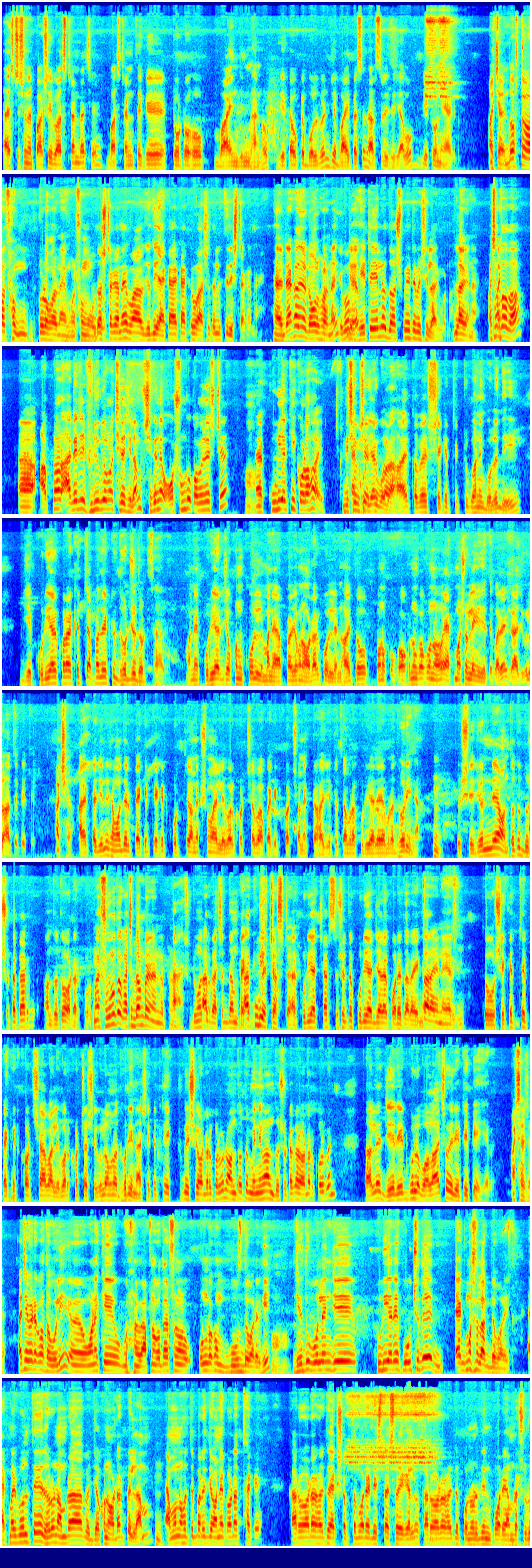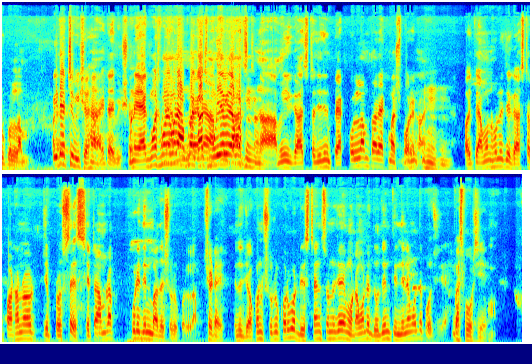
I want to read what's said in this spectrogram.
স্টেশনের পাশেই বাস স্ট্যান্ড আছে। বাস স্ট্যান্ড থেকে টোটো হোক বা ইঞ্জিন ভ্যান হোক যে কাউকে বলবেন যে বাইপাসে নার্সারিতে যাব যে কেউ নিয়ে আসবে। আচ্ছা দশ টাকা টোটো ভাড়া নেয় সম্ভবত। দশ টাকা নেয় বা যদি একা একা কেউ আসে তাহলে তিরিশ টাকা নেয়। হ্যাঁ দেখা যায় ডবল ভাড়া নেয়। এবং হেঁটে এলেও দশ মিনিটে বেশি লাগবে না। লাগে না। আচ্ছা দাদা আহ, আপনার আগে যে ভিডিওগুলো আমরা ছেড়েছিলাম সেখানে অসংখ্য কমিউনিস্টে কুরিয়ার কি করা হয়? একটু করা হয় তবে সেক্ষেত্রে একটুখানি বলে দিই যে কুরিয়ার করার ক্ষেত্রে আপনাদের একটু ধৈর্য ধরতে হবে। মানে কুরিয়ার যখন করলেন মানে আপনারা যখন অর্ডার করলেন হয়তো কোনো কখনো কখনো এক মাসও লেগে যেতে পারে গাছগুলো হাতে পেতে। আচ্ছা। আর একটা জিনিস আমাদের প্যাকেট ট্যাকেট করতে অনেক সময় লেবার খরচা বা প্যাকেট খরচা অনেকটা হয় যেটা তো আমরা কুরিয়ারে আমরা ধরি না। তো সেজন্য অন্তত দুশো টাকার অন্তত অর্ডার করব মানে শুধুমাত্র গাছের দামটা নেন হ্যাঁ শুধুমাত্র গাছের দামটা আর কুরিয়ার চার্জটা আর কুরিয়ার চার্জ তো সেটা কুরিয়ার যারা করে তারাই না তারাই নেয় আর কি। তো সেক্ষেত্রে প্যাকেট খরচা বা লেবার খরচা সেগুলো আমরা ধরি না সেক্ষেত্রে একটু বেশি অর্ডার করবেন অন্তত মিনিমাম দুশো টাকার অর্ডার করবেন। তাহলে যে রেটগুলো বলা আছে ওই রেটে পেয়ে যাবেন। আচ্ছা আচ্ছা। আচ্ছা একটা কথা বলি অনেকে আপনার কথা শুনে অন্যরকম বুঝতে পারে কি। যেহেতু বললেন যে কুরিয়ারে পৌঁছতে এক মাসও লাগতে পারে। এক মাস বলতে ধরুন আমরা যখন অর্ডার পেলাম। এমনও হতে পারে যে অনেক অর্ডার থাকে। কারও অর্ডার হয়তো এক সপ্তাহ পরে ডিসপ্যাচ হয়ে গেল কারও অর্ডার হয়তো পনেরো দিন পরে আমরা শুরু করলাম। এটা হচ্ছে বিষয় হ্যাঁ। হ্যাঁ এটাই বিষয়। মানে এক মাস মানে মানে আপনার গাছ না, মরে যাবে গাছ- না। আমি গাছটা যেদিন প্যাক করলাম তার এক মাস পরে নয়। হয়তো এমন হলো যে গাছটা পাঠানোর যে প্রসেস সেটা আমরা কুড়ি দিন বাদে শুরু করলাম। সেটাই। কিন্তু যখন শুরু করব ডিস্টেন্স অনুযায়ী মোটামুটি দুদিন তিন দিনের মধ্যে পৌঁছে যায়। বাস পৌঁছে যায়।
